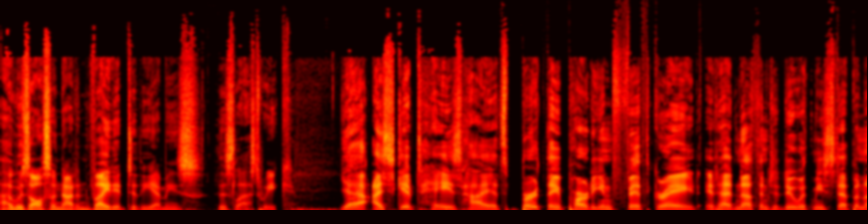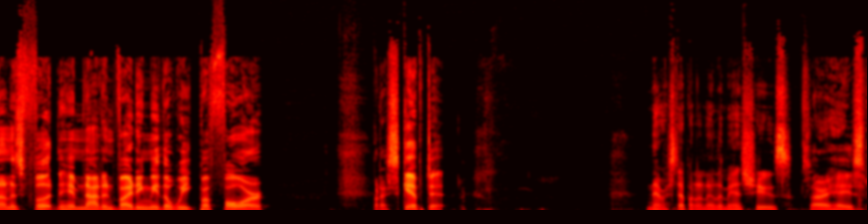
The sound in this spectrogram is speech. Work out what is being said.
I was also not invited to the Emmys this last week. Yeah, I skipped Hayes Hyatt's birthday party in fifth grade. It had nothing to do with me stepping on his foot and him not inviting me the week before. But I skipped it. Never step on another man's shoes. Sorry, Hayes.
